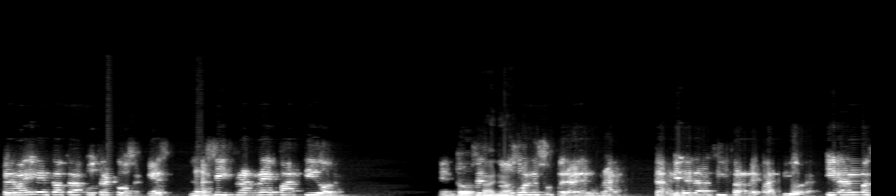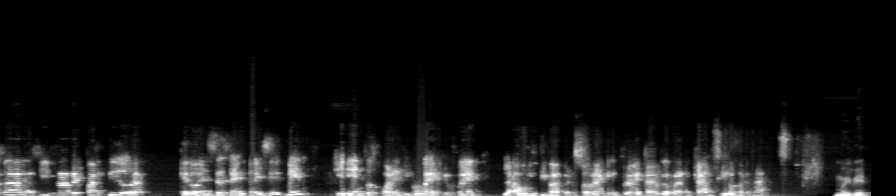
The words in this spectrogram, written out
Pero ahí entra otra, otra cosa, que es la cifra repartidora. Entonces, ah, no solo superar el umbral, también era la cifra repartidora. Y la pasada, la cifra repartidora quedó en 66.549, que fue la última persona que entró en cargo radical, Ciro Fernández. Muy bien.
